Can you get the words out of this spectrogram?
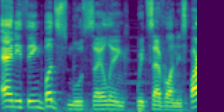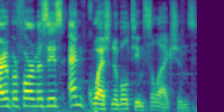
anything but smooth sailing, with several uninspiring performances and questionable team selections.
